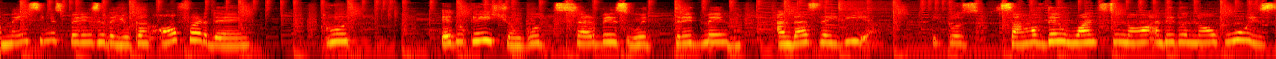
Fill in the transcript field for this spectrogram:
amazing experiences that you can offer them good education good service with treatment mm-hmm. and that's the idea because some of them wants to know and they don't know who is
